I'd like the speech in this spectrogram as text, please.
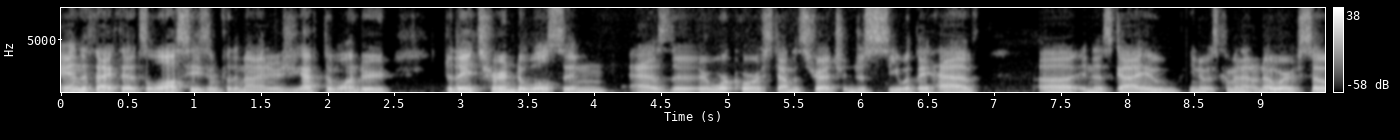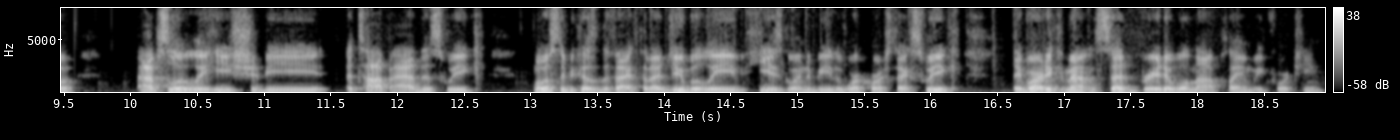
and the fact that it's a lost season for the Niners, you have to wonder: do they turn to Wilson as their workhorse down the stretch and just see what they have uh, in this guy who you know is coming out of nowhere? So, absolutely, he should be a top ad this week mostly because of the fact that I do believe he is going to be the workhorse next week. They've already come out and said Breida will not play in week 14.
